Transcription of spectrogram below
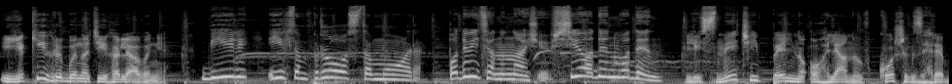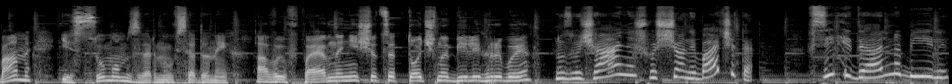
І які гриби на тій галявині? Білі, і їх там просто море. Подивіться на наші, всі один в один. Лісничий пильно оглянув кошик з грибами і з сумом звернувся до них. А ви впевнені, що це точно білі гриби? Ну, звичайно ж, ви що, не бачите? Всі ідеально білі.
